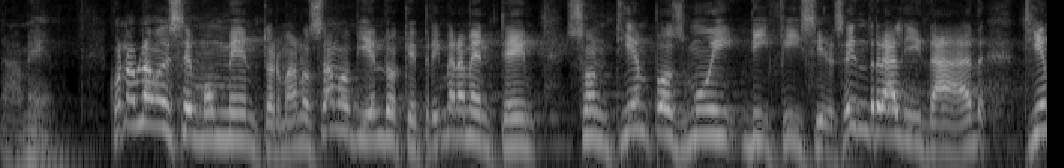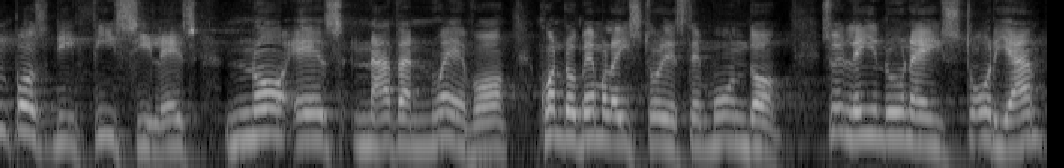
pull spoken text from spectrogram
Amén. Cuando hablamos de ese momento, hermanos, estamos viendo que primeramente son tiempos muy difíciles. En realidad, tiempos difíciles no es nada nuevo cuando vemos la historia de este mundo. Estoy leyendo una historia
